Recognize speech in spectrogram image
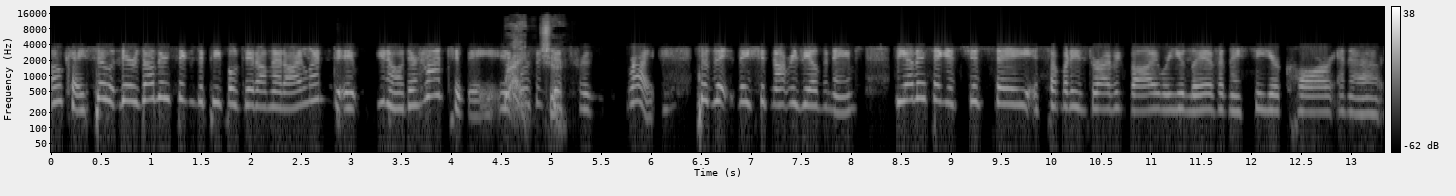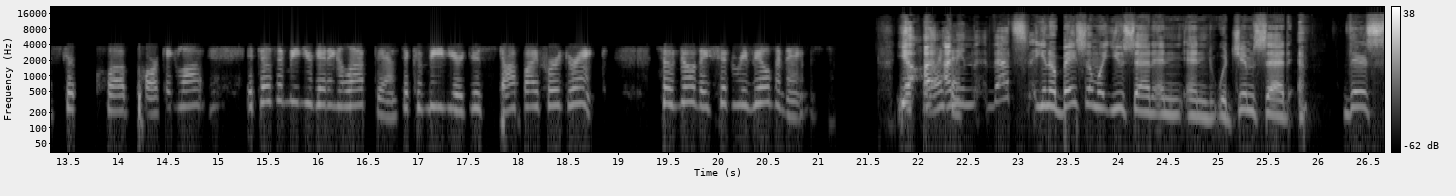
Okay, so there's other things that people did on that island. It, you know, there had to be. It right, wasn't sure. just for Right. So they, they should not reveal the names. The other thing is just say if somebody's driving by where you live and they see your car in a strip club parking lot, it doesn't mean you're getting a lap dance. It could mean you're just stopped by for a drink. So no, they shouldn't reveal the names. Yeah, I, I I mean that's you know based on what you said and and what Jim said, there's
